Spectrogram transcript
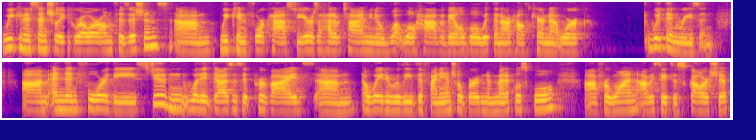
we can essentially grow our own physicians. Um, we can forecast years ahead of time. You know what we'll have available within our healthcare network within reason. Um, and then for the student, what it does is it provides um, a way to relieve the financial burden of medical school. Uh, for one, obviously, it's a scholarship,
